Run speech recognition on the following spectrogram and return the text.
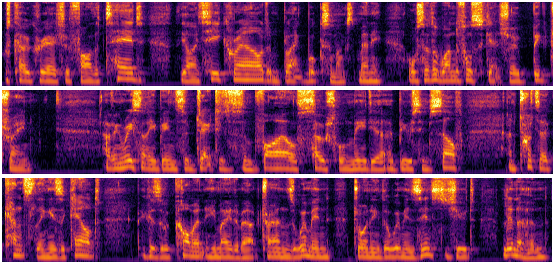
was co creator of Father Ted, The IT Crowd, and Black Books, amongst many. Also, the wonderful sketch show Big Train. Having recently been subjected to some vile social media abuse himself, and Twitter cancelling his account because of a comment he made about trans women joining the Women's Institute, Linehan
